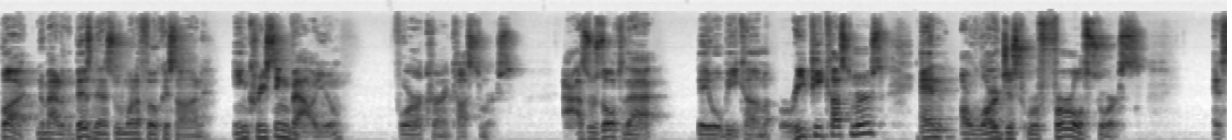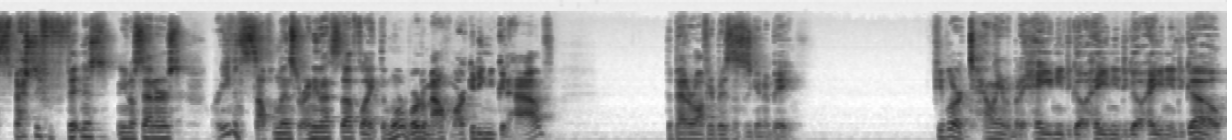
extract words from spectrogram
But no matter the business we want to focus on increasing value for our current customers. As a result of that They will become repeat customers and our largest referral source. And especially for fitness, you know, centers or even supplements or any of that stuff, like the more word of mouth marketing you can have, the better off your business is going to be. People are telling everybody, hey, you need to go, hey, you need to go, hey, you need to go.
